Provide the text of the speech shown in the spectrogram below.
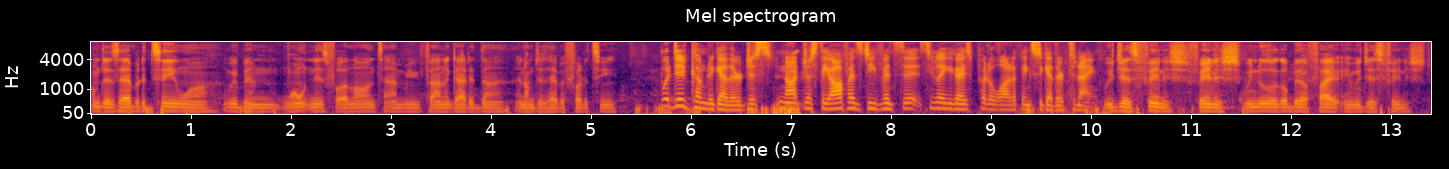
I'm just happy the team won. We've been wanting this for a long time, and we finally got it done. And I'm just happy for the team. What did come together? Just not just the offense, defense. It seemed like you guys put a lot of things together tonight. We just finished, finished. We knew it was gonna be a fight, and we just finished.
